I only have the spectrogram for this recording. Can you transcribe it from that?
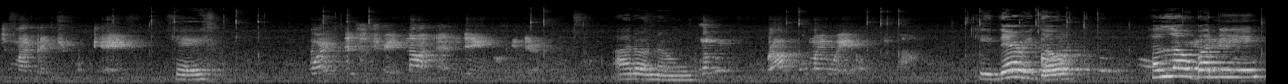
to my bedroom, okay? Okay, Why is this trip not ending? There. I don't know. Grapple my way up. Okay, there we go. Hello, Bunny.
